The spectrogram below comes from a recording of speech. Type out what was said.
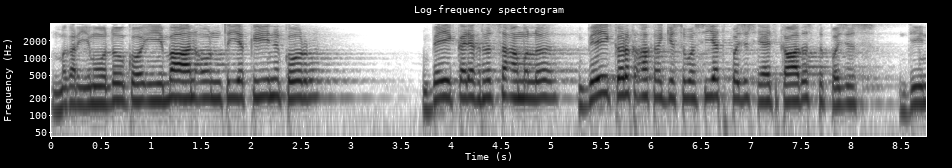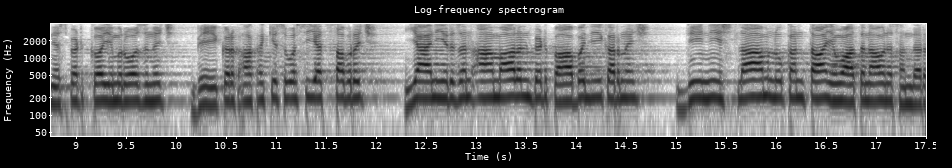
مگر یِمو لوٗکو ایٖمان اوٚن تہٕ یقیٖن کوٚر بیٚیہِ کرکھ رٕژ عملہٕ بیٚیہِ کٔرٕکھ اکھ أکِس ؤسِیت پٔزِس اعتقادس تہٕ پٔزِس دیٖنس پٮ۪ٹھ قٲیِم روزنٕچ بیٚیہِ کٔرٕکھ اکھ أکِس ؤسِیت صبرٕچ یعنی رٕژن اعمالن پٮ۪ٹھ پابنٛدی کرنٕچ دیٖنی اسلام لُکن تانۍ واتناونس انٛدر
